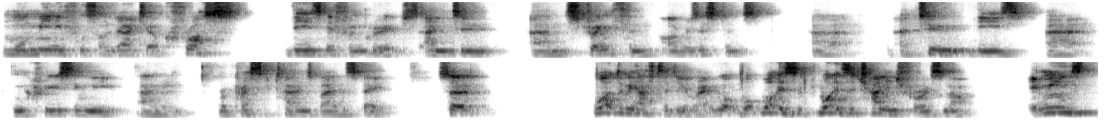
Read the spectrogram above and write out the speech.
more meaningful solidarity across these different groups and to um, strengthen our resistance uh, uh, to these uh, increasingly um, repressive turns by the state. So what do we have to do, right? What, what, what, is, what is the challenge for us now? It means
